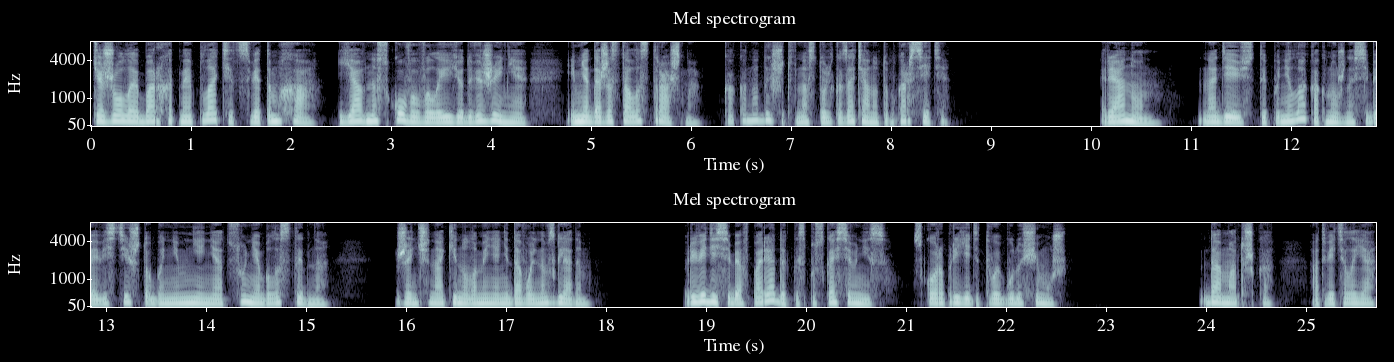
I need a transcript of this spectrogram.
Тяжелое бархатное платье цвета мха явно сковывало ее движение, и мне даже стало страшно, как она дышит в настолько затянутом корсете. «Рианон, надеюсь, ты поняла, как нужно себя вести, чтобы ни мне, ни отцу не было стыдно?» Женщина окинула меня недовольным взглядом. «Приведи себя в порядок и спускайся вниз. Скоро приедет твой будущий муж». «Да, матушка», — ответила я,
